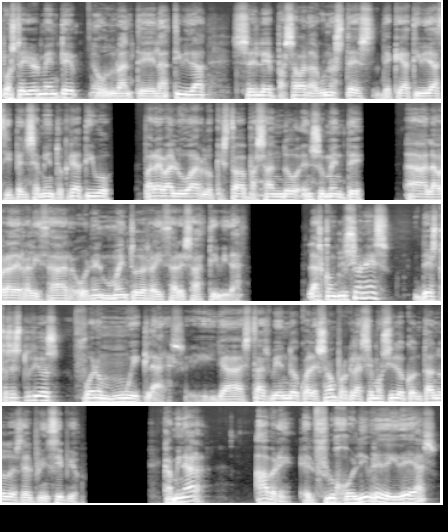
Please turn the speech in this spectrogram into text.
posteriormente o durante la actividad se le pasaban algunos test de creatividad y pensamiento creativo para evaluar lo que estaba pasando en su mente a la hora de realizar o en el momento de realizar esa actividad. Las conclusiones de estos estudios fueron muy claras y ya estás viendo cuáles son porque las hemos ido contando desde el principio. Caminar abre el flujo libre de ideas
